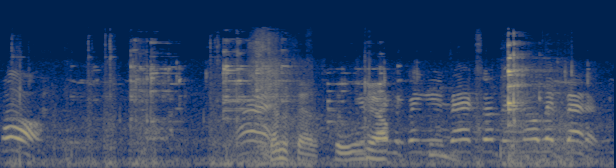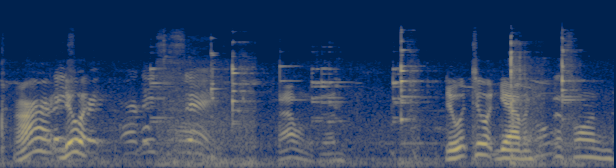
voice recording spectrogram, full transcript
ball. Right. I can bring you back something a little bit better. All right, do it. Or at least the same. That one's good. Do it to it, Gavin. This one.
